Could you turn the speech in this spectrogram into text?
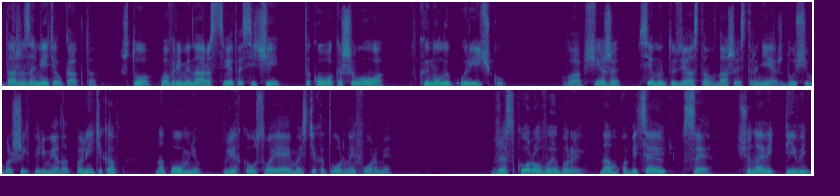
даже заметил как-то – что во времена расцвета Сечи такого кошевого вкинули б у речку. Вообще же, всем энтузиастам в нашей стране, ждущим больших перемен от политиков, напомню в легкоусвояемой стихотворной форме. Вже скоро вибори, нам обіцяють все, що навіть півень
